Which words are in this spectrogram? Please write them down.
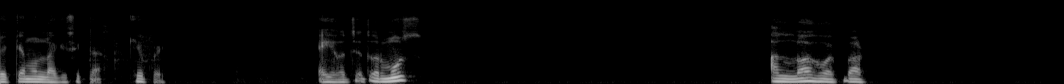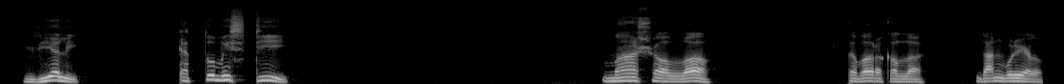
যে কেমন লাগে সেটা। খেয়ে এই হচ্ছে তরমুজ। আল্লাহ একবার রিয়েলি এত মিষ্টি। মাশাল্লাহ তাবারাকাল্লাহ। দান ভরে গেল।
